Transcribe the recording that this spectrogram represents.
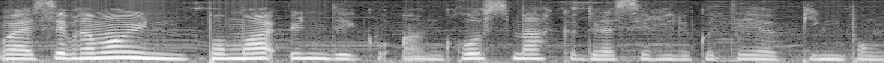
Ouais, c'est vraiment une, pour moi une des une grosse marque de la série, le côté euh, ping-pong.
